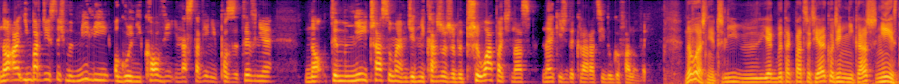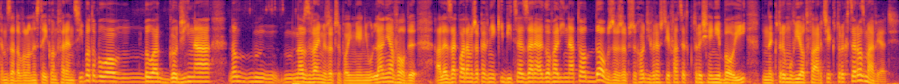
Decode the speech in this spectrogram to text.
No a im bardziej jesteśmy mili, ogólnikowi i nastawieni pozytywnie, no tym mniej czasu mają dziennikarze, żeby przyłapać nas na jakiejś deklaracji długofalowej. No właśnie, czyli y, jakby tak patrzeć, ja jako dziennikarz nie jestem zadowolony z tej konferencji, bo to było, była godzina, no mm, nazywajmy rzeczy po imieniu, lania wody, ale zakładam, że pewnie kibice zareagowali na to dobrze, że przychodzi wreszcie facet, który się nie boi, który mówi otwarcie, który chce rozmawiać.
